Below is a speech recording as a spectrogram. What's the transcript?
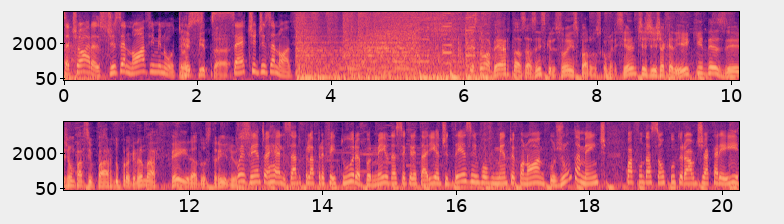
7 horas 19 minutos. Repita. 7 e 19. Estão abertas as inscrições para os comerciantes de Jacareí que desejam participar do programa Feira dos Trilhos. O evento é realizado pela Prefeitura por meio da Secretaria de Desenvolvimento Econômico, juntamente com a Fundação Cultural de Jacareí,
